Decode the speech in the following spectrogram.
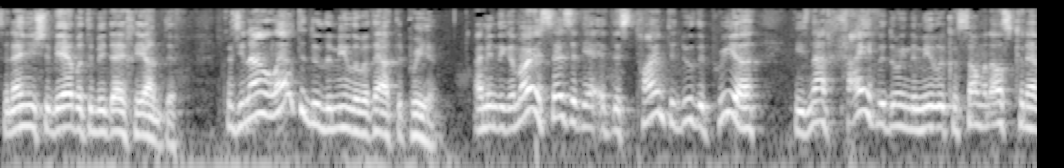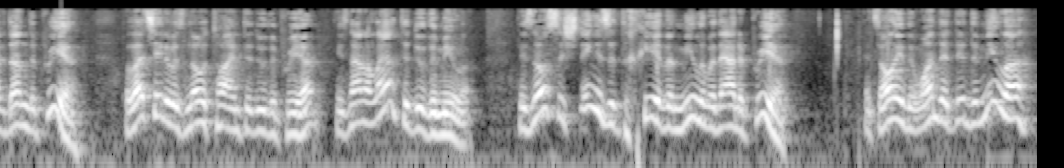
so then you should be able to be Deicha Yamtiv. Because you're not allowed to do the Mila without the Priya. I mean, the Gemara says if, if there's time to do the Priya, he's not chayiv for doing the Mila because someone else could have done the Priya. But let's say there was no time to do the Priya, he's not allowed to do the Mila. There's no such thing as a techi of a mila without a priya. It's only the one that did the mila,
